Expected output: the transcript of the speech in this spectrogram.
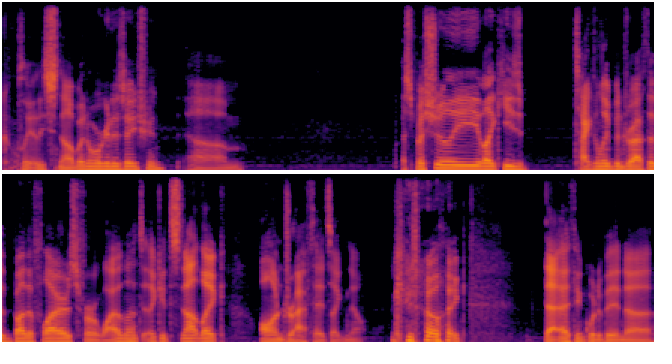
completely snub an organization. Um, especially like he's technically been drafted by the Flyers for a while now. Like it's not like on draft day. It's like no, you know, like that. I think would have been uh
